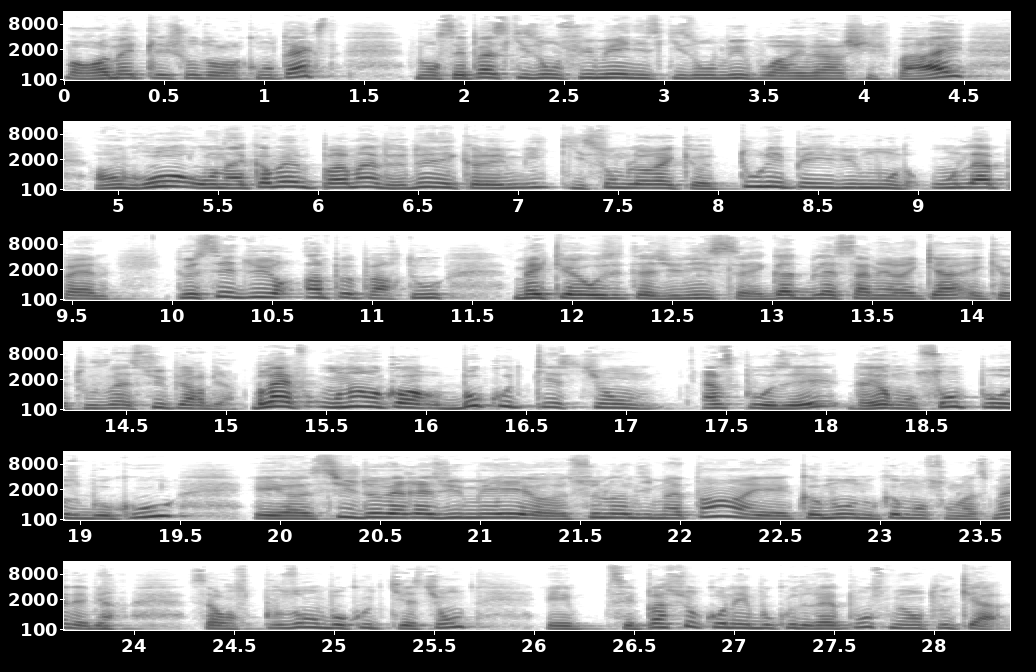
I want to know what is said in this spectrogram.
remettre les choses dans leur contexte. Mais on ne sait pas ce qu'ils ont fumé ni ce qu'ils ont bu pour arriver à un chiffre pareil. En gros, on a quand même pas mal de données économiques qui sembleraient que tous les pays du monde ont de la peine, que c'est dur un peu partout, mais qu'aux États-Unis c'est God bless America et que tout va super bien. Bref, on a encore beaucoup de questions à se poser. D'ailleurs, on s'en pose beaucoup. Et euh, si je devais résumer euh, ce lundi matin et comment nous commençons la semaine, eh bien, c'est en se posant beaucoup de questions. Et c'est pas sûr qu'on ait beaucoup de réponses, mais en tout cas,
